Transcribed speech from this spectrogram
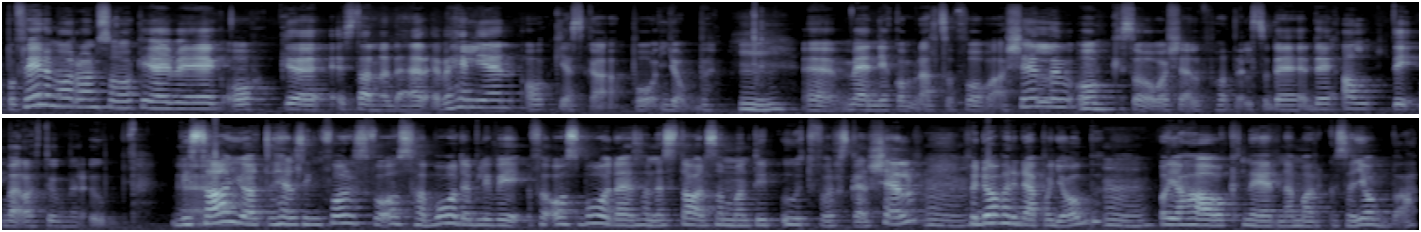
på fredag morgon så åker jag iväg och eh, stannar där över helgen och jag ska på jobb. Mm. Eh, men jag kommer alltså få vara själv och sova själv på hotell så det, det är alltid bara tummen upp. Vi sa ju att Helsingfors för oss har både blivit, för oss båda en sån stad som man typ utforskar själv. Mm. För du har varit där på jobb och jag har åkt ner när Markus har jobbat,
